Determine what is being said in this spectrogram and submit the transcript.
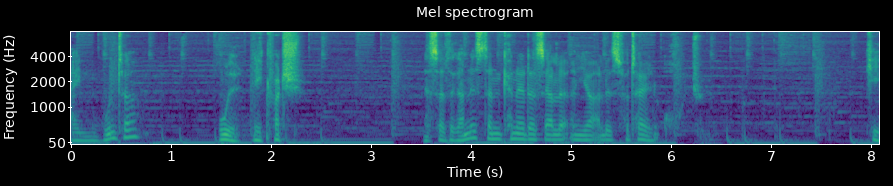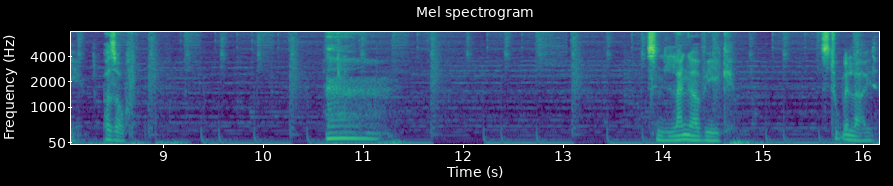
einen runter. Wohl, nee, Quatsch. Wenn das da dran ist, dann kann er das ja, ja alles verteilen. Oh, schön. Okay, pass auf. Das ist ein langer Weg. Es tut mir leid.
